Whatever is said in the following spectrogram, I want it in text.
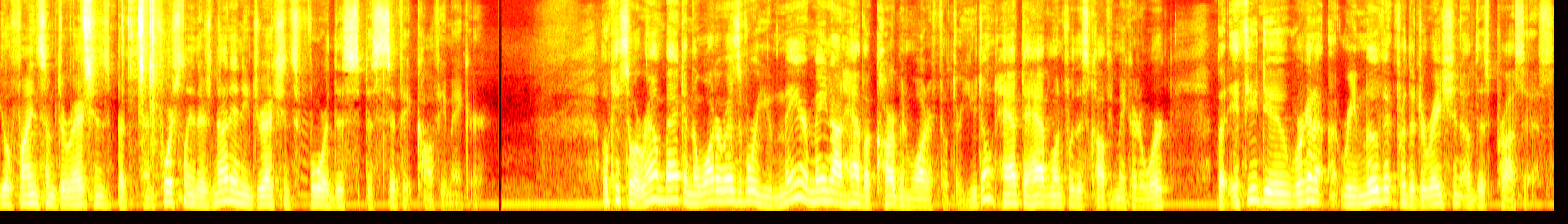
you'll find some directions, but unfortunately there's not any directions for this specific coffee maker. Okay, so around back in the water reservoir, you may or may not have a carbon water filter. You don't have to have one for this coffee maker to work, but if you do, we're gonna remove it for the duration of this process.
